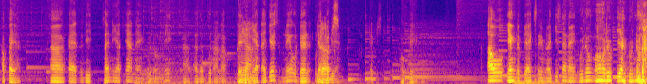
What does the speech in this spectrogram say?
apa ya eh, kayak tadi saya niatnya naik gunung ini nah, tadabur alam dari Iya. niat aja sebenarnya udah Udah dapat bisa. ya Udah bisa. oke atau yang lebih ekstrim lagi saya naik gunung mau rupiah gunung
